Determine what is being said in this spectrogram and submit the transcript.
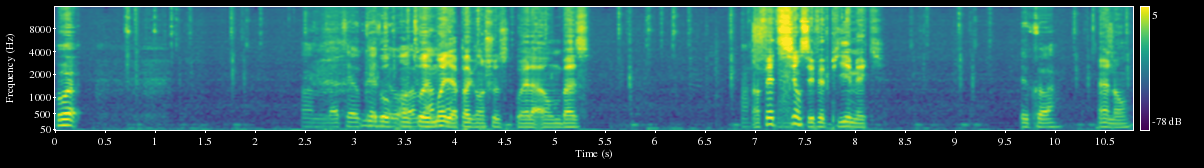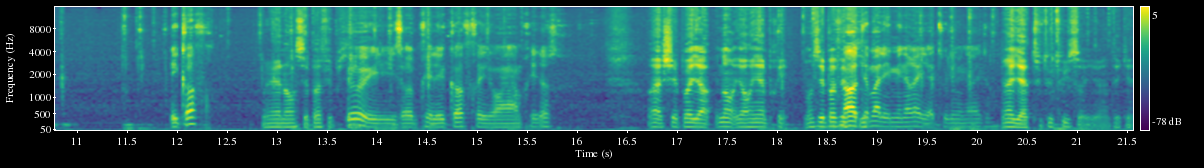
Ouais. Hum, bah, t'es au Mais cas bon, de- entre toi et moi, il n'y a pas grand chose. Ouais, la home base. Ah, En fait, si on s'est fait piller, mec. De quoi? Ah non. Les coffres? Ouais, non, c'est pas fait piller. Eux, ils auraient pris les coffres et ils auraient rien pris d'autre. Ouais, je sais pas, y a... non, ils ont rien pris. On s'est pas fait Non, piller. t'es mal les minerais, il y a tous les minerais et tout. Ouais, il y a tout, tout, tout, ça, t'inquiète.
